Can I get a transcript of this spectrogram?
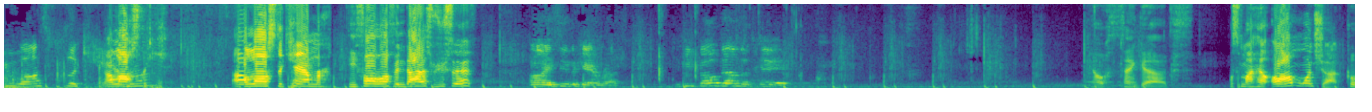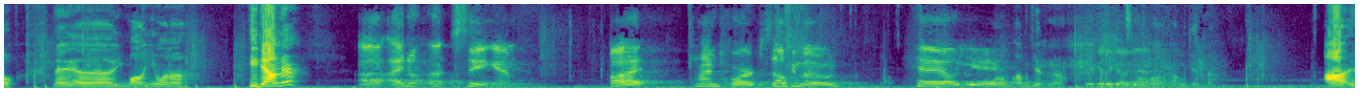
You lost the camera? I lost the. I lost the camera. He fall off and die. That's what you said. Oh, I see the camera. He fell down the pit. Oh, thank God. What's my health? Oh, I'm one shot. Cool. Hey, uh, you want you wanna? He down there? Uh, I don't not seeing him. But time for selfie mode. Hell yeah. I'm, I'm getting a. We're gonna go down. I'm getting a. Uh,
